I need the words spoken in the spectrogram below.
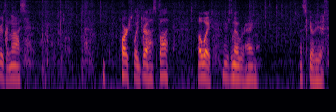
Here's a nice partially dry spot. Oh wait, there's an overhang. Let's go to it.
